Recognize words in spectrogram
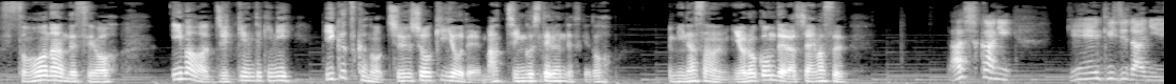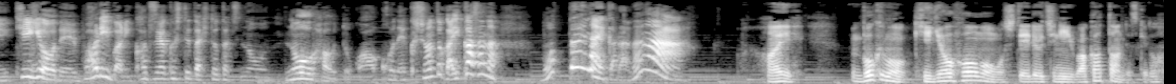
そうなんですよ。今は実験的に、いくつかの中小企業でマッチングしてるんですけど、皆さん喜んでらっしゃいます。確かに、現役時代に企業でバリバリ活躍してた人たちのノウハウとかコネクションとか活かさな、もったいないからな。はい。僕も企業訪問をしているうちに分かったんですけど、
